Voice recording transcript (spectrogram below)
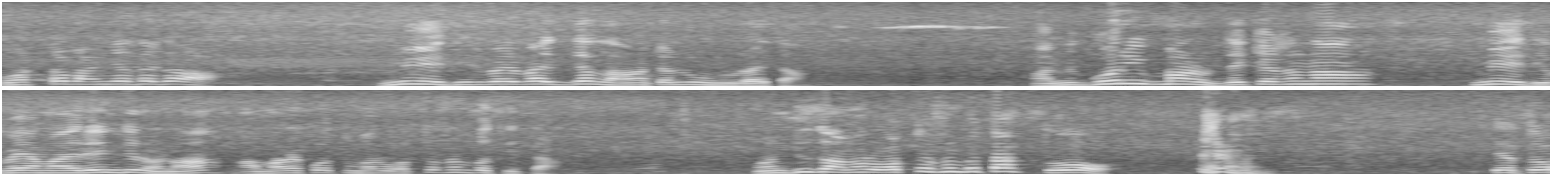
ঘরটা ভাঙ্গেছে গা। মেয়েদির বাই বাই গেলাম, একটা লুন উড়াইতাম। আমি গরিব মানুষ দেখেছ না? মেয়েদি ভাই আমার ঋণ দিল না, আমার কত তোমার অর্থ সম্পত্তি তা। মানে যদি আমার অর্থ সম্পদ থাকতো এ তো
